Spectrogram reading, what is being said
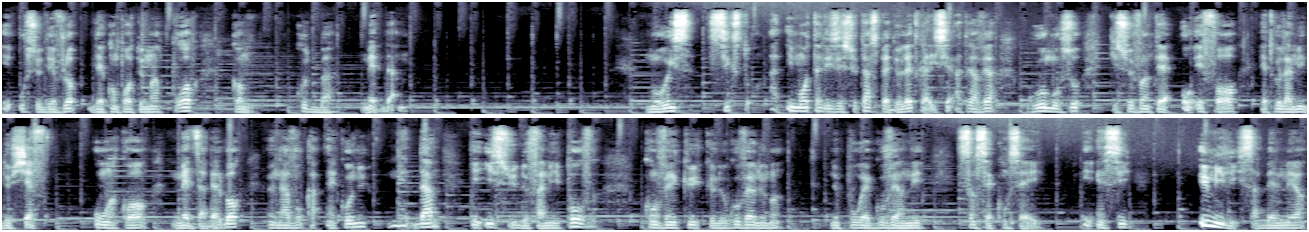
et où se développent des comportements propres comme coup de bas, mesdames. Maurice Sixto a immortalisé cet aspect de l'être haïtien à travers Gros qui se vantait haut et fort être l'ami de chef ou encore Belbok, un avocat inconnu, mesdames et issu de familles pauvres, convaincu que le gouvernement ne pourrait gouverner sans ses conseils et ainsi humilie sa belle-mère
